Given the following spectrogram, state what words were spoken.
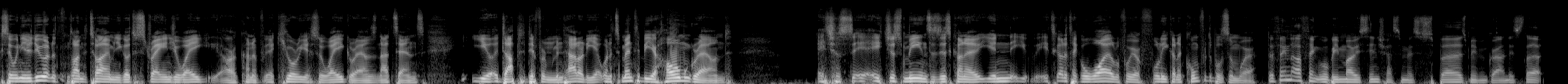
so when you're doing it from time to time, and you go to strange away or kind of uh, curious away grounds in that sense, you adopt a different mentality. Yet when it's meant to be your home ground, it's just it, it just means it's just kind of you, it's going to take a while before you're fully kind of comfortable somewhere. The thing that I think will be most interesting with Spurs moving ground is that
